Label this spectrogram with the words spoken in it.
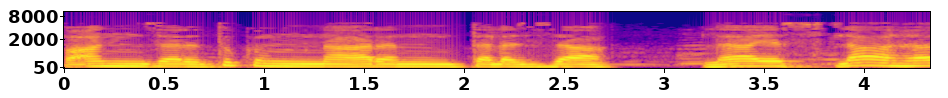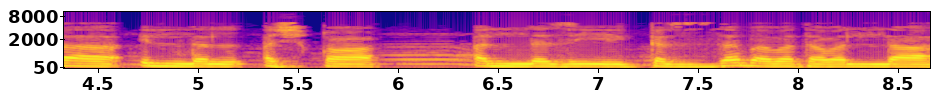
فَأَنذَرْتُكُمْ نَارًا تَلَزَّى لَا يَصْلَاهَا إِلَّا الْأَشْقَى الَّذِي كَذَّبَ وَتَوَلَّى۔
